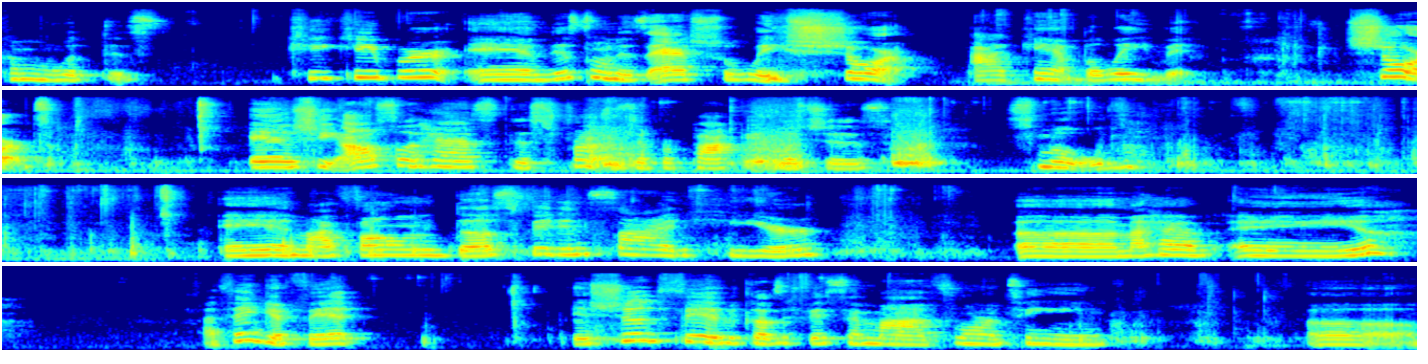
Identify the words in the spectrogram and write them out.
Come with this key keeper, and this one is actually short. I can't believe it. Short. And she also has this front zipper pocket, which is smooth. And my phone does fit inside here. Um, I have a, I think it fit. It should fit because it fits in my Florentine. Uh,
